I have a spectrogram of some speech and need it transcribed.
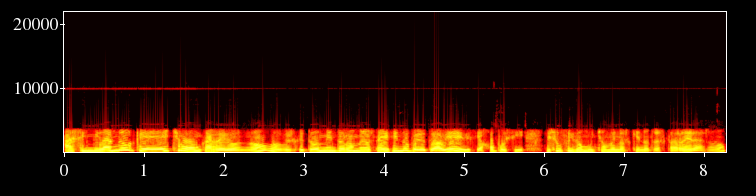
asimilando que he hecho un carrerón, ¿no? Pues que todo mi entorno me lo está diciendo, pero todavía yo decía, jo, pues sí, he sufrido mucho menos que en otras carreras, ¿no?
